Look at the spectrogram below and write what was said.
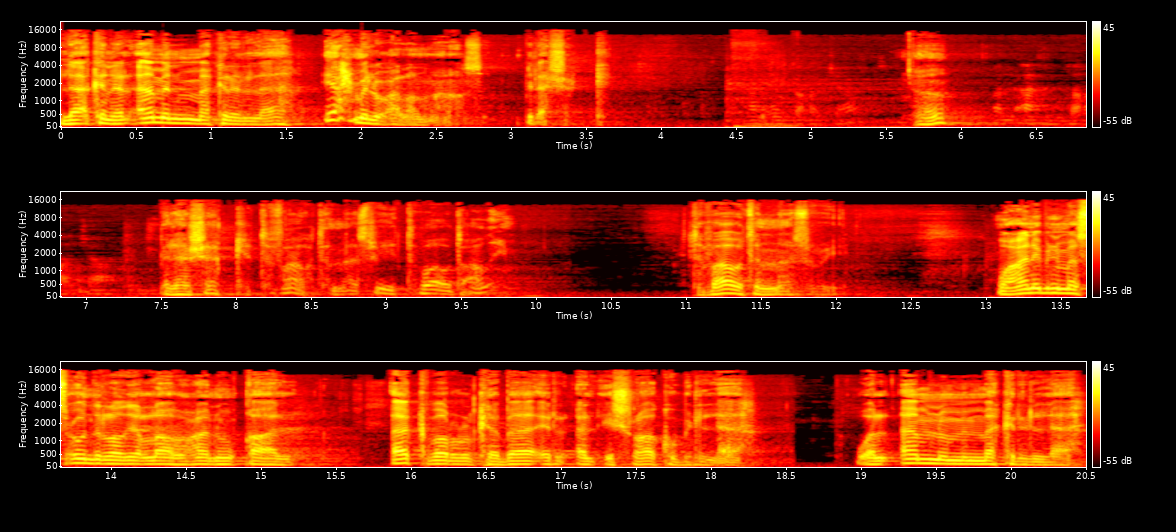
لكن الأمن من مكر الله يحمل على المعاصي بلا شك. ها؟ بلا شك. يتفاوت الناس فيه تفاوت عظيم. يتفاوت الناس فيه. وعن ابن مسعود رضي الله عنه قال أكبر الكبائر الإشراك بالله والأمن من مكر الله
